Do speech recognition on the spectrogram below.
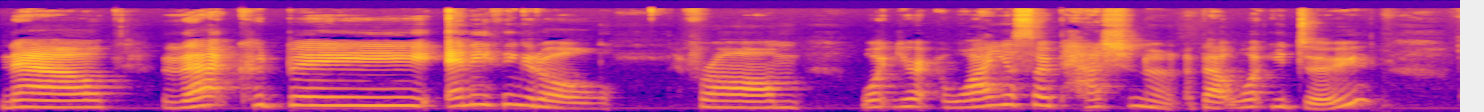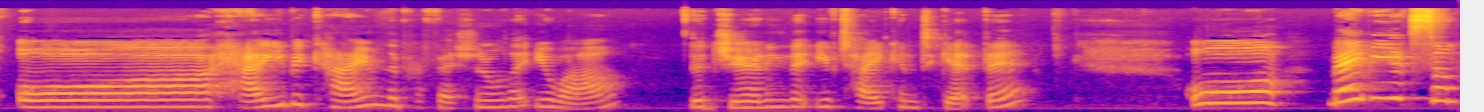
Now, that could be anything at all from what you're why you're so passionate about what you do or how you became the professional that you are, the journey that you've taken to get there. Or maybe it's some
